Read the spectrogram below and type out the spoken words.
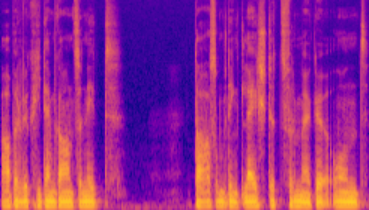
aber wirklich in dem Ganzen nicht das unbedingt leisten zu vermögen und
